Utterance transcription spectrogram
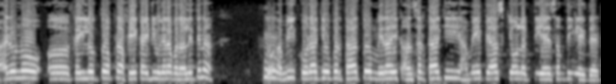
आई डोंट नो कई लोग तो अपना फेक आईडी वगैरह बना लेते ना। तो हम्म, अभी कोरा के ऊपर था तो मेरा एक आंसर था कि हमें प्यास क्यों लगती है समथिंग लाइक दैट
